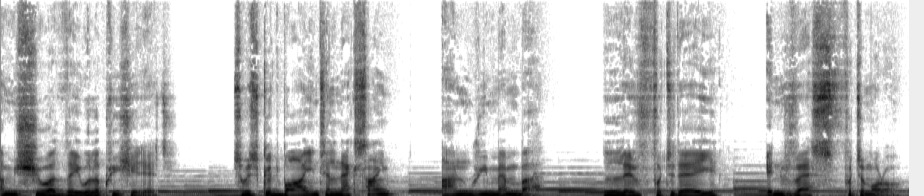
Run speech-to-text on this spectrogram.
I'm sure they will appreciate it. So it's goodbye until next time, and remember live for today, invest for tomorrow.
